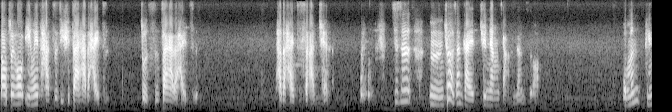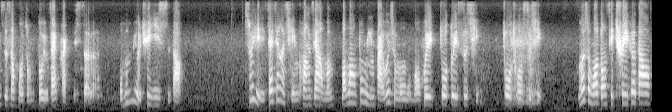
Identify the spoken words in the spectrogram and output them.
到最后因为他自己去载他的孩子，准时载他的孩子，他的孩子是安全的。其实，嗯，就好像该俊亮讲的这样子哦，我们平时生活中都有在 practice 的，我们没有去意识到，所以在这样的情况下，我们往往不明白为什么我们会做对事情，做错事情，我们什么东西 trigger 到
